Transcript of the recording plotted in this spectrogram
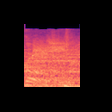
Input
